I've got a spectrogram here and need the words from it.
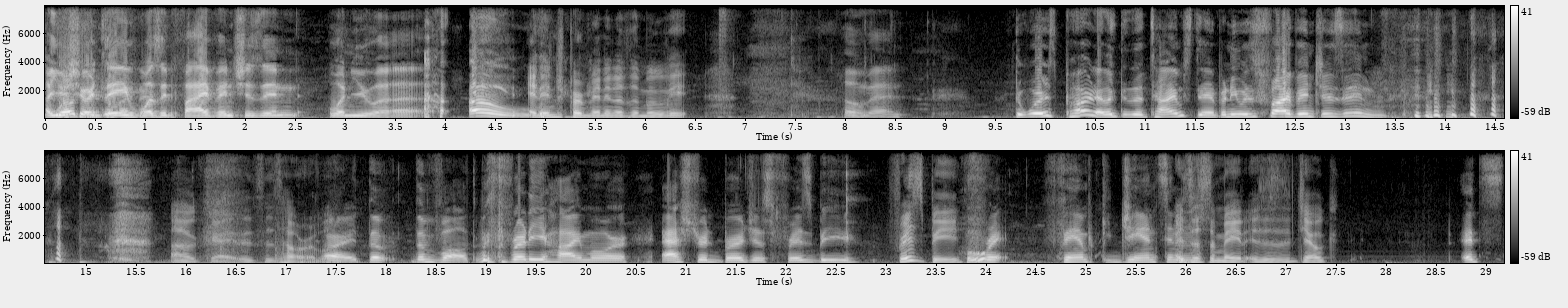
Are you Welcome sure Dave wasn't five inches in when you? uh Oh, An inch per minute of the movie. Oh man. the worst part. I looked at the timestamp and he was five inches in. Okay, this is horrible. All right, the the vault with Freddie Highmore, Astrid Bergès-Frisbey, Frisbee. Fra- Famke Janssen. Is this a made? Is this a joke? It's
